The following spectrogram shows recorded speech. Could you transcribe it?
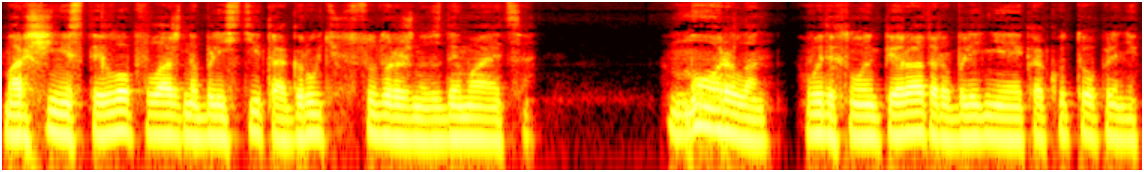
Морщинистый лоб влажно блестит, а грудь судорожно вздымается. «Морлан!» — выдохнул император, бледнее, как утопленник.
